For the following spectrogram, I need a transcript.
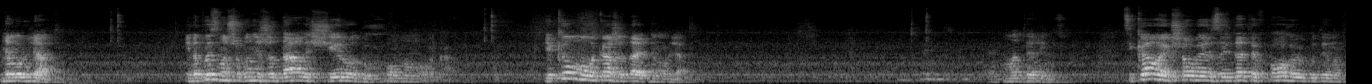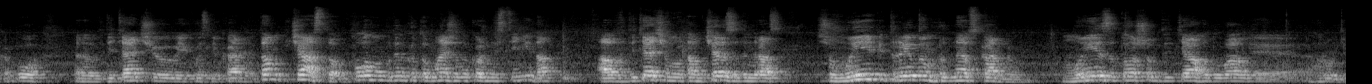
немовлят. І написано, що вони жадали щирого духовного. Якого молока жадають немовлят? Материнського. Цікаво, якщо ви зайдете в пологовий будинок або е, в дитячу якусь лікарню. Там часто в пологовому будинку то майже на кожній стіні, да? а в дитячому там через один раз, що ми підтримуємо грудне вскармлювання. Ми за те, щоб дитя годували груддю.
